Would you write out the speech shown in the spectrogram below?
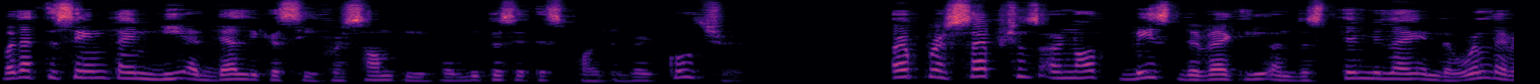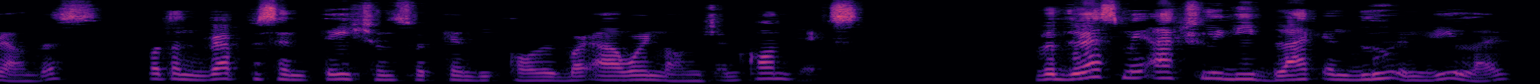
but at the same time be a delicacy for some people because it is part of their culture. Our perceptions are not based directly on the stimuli in the world around us, but on representations that can be colored by our knowledge and context. The dress may actually be black and blue in real life,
